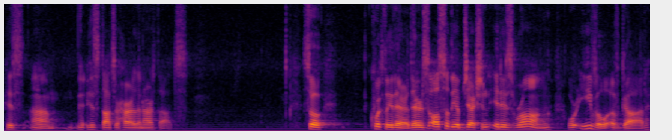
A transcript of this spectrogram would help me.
his, um, his thoughts are higher than our thoughts. So, quickly there, there's also the objection it is wrong or evil of God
